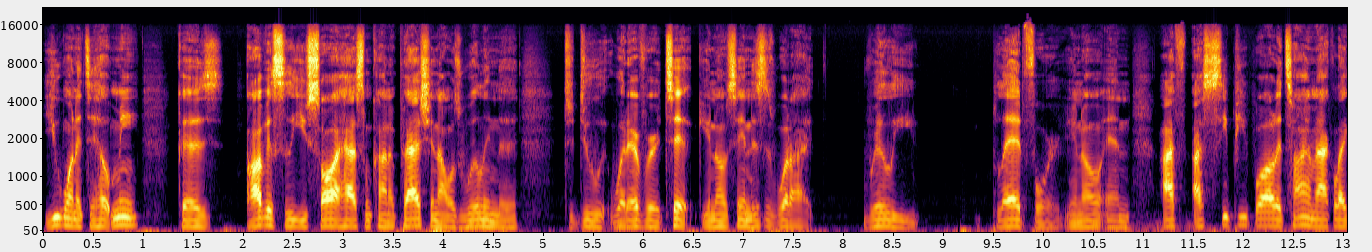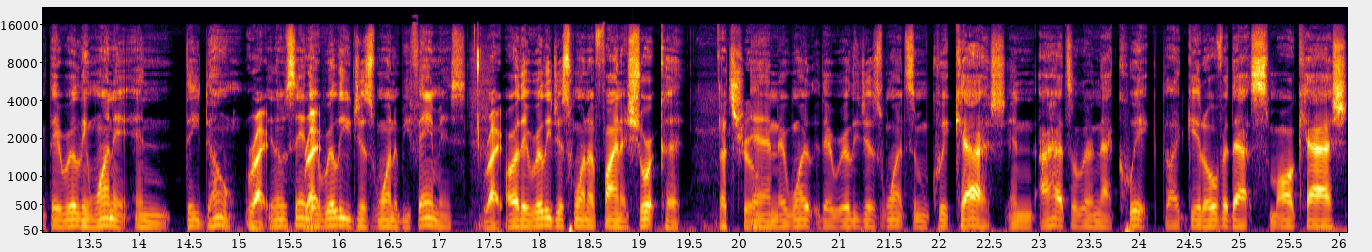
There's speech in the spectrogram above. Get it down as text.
you wanted to help me, because obviously you saw I had some kind of passion. I was willing to to do whatever it took. You know what I'm saying? This is what I really bled for, you know, and I, I see people all the time act like they really want it and they don't. Right, You know what I'm saying? They really just want to be famous. Right. Or they really just want to find a shortcut. That's true. And they want they really just want some quick cash. And I had to learn that quick. Like get over that small cash,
